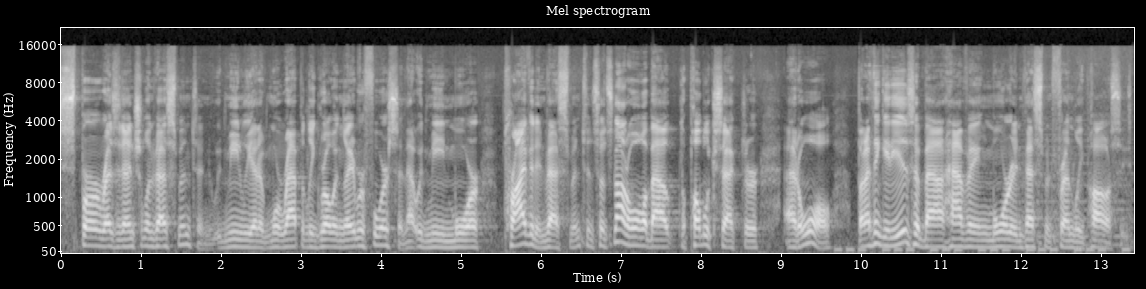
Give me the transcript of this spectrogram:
spur residential investment, and it would mean we had a more rapidly growing labor force, and that would mean more private investment. And so it's not all about the public sector at all, but I think it is about having more investment friendly policies.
